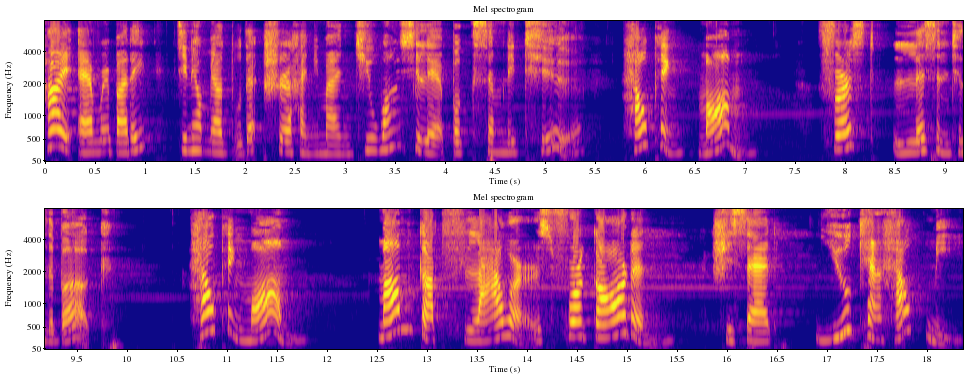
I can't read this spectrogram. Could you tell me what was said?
Hi, everybody！今天我们要读的是海尼曼 G 汪系列 Book Seventy Two Helping Mom. First, listen to the book. Helping Mom. Mom got flowers for garden. She said, You can help me.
